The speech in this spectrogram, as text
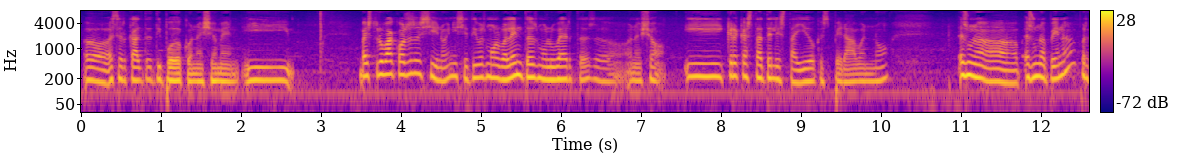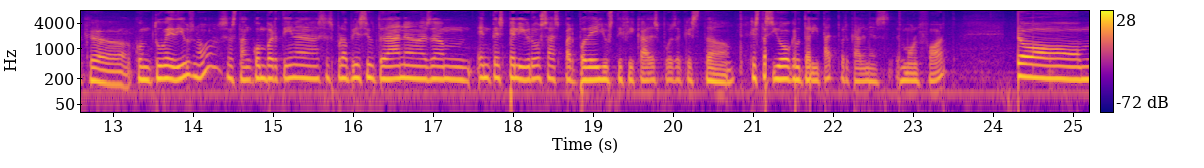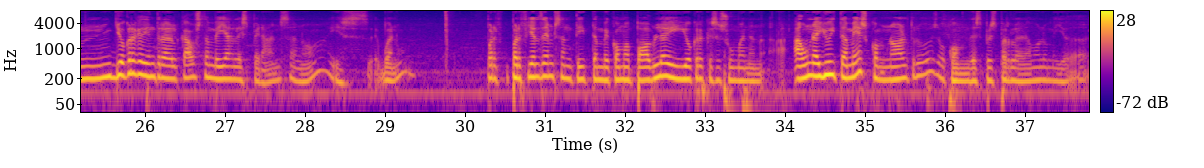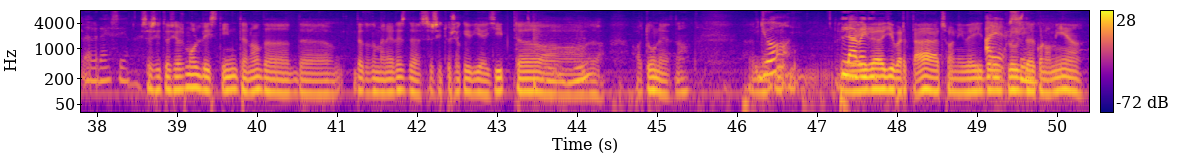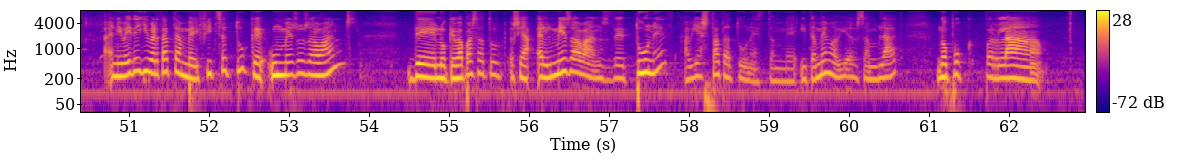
a cercar altre tipus de coneixement. I vaig trobar coses així, no? iniciatives molt valentes, molt obertes eh, en això. I crec que ha estat l'estallido que esperaven, no? És una, és una pena perquè, com tu bé dius, no? s'estan convertint a les pròpies ciutadanes en entes peligroses per poder justificar després aquesta, aquesta acció, brutalitat, perquè el més és molt fort. Però mm, jo crec que dintre del caos també hi ha l'esperança, no? I és, bueno, per, per fi els hem sentit també com a poble i jo crec que se sumen en, a una lluita més com nosaltres o com després parlarem a lo millor de, de Grècia. La situació és molt distinta, no?, de, de, de totes maneres, de la situació que hi havia a Egipte o, o Túnez, no? Jo, a la nivell de veri- llibertats o a nivell Ah, d'inclús sí. d'economia. A nivell de llibertat també, fixa't tu que un mesos abans de lo que va passar a Turquia, o sigui, el mes abans de Túnez, havia estat a Túnez també, i també m'havia semblat, no puc parlar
